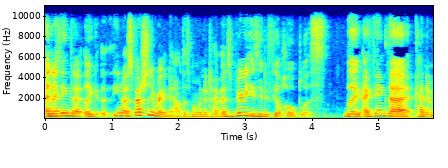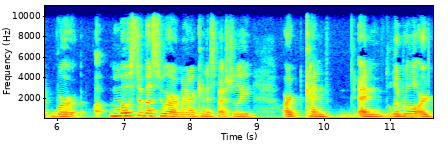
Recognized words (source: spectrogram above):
And I think that like you know, especially right now at this moment in time, it's very easy to feel hopeless. Like I think that kind of we're most of us who are American especially are kind of and liberal are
